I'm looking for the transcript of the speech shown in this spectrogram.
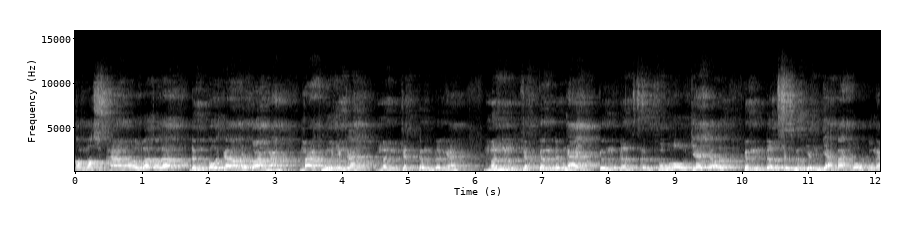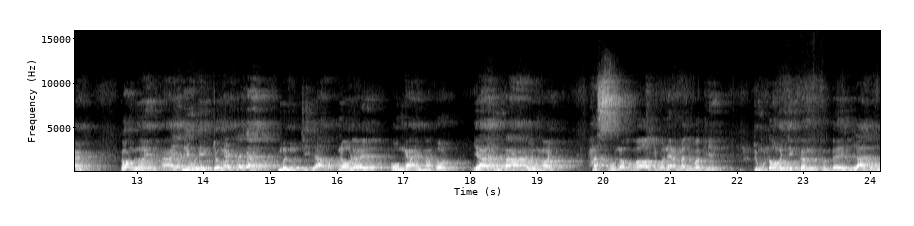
Allah Subhanahu wa Taala đứng tối cao và toàn năng mà thừa nhận rằng mình rất cần đến Ngài. Mình rất cần đến Ngài, cần đến sự phù hộ che chở, cần đến sự hướng dẫn và ban bố của Ngài. Có người hãy biểu hiện cho Ngài thấy rằng mình chỉ là một nô lệ của Ngài mà thôi. Và chúng ta hãy luôn nói Hasbunallah wa ni'mal wakil chúng tôi chỉ cần thượng đế là đủ,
